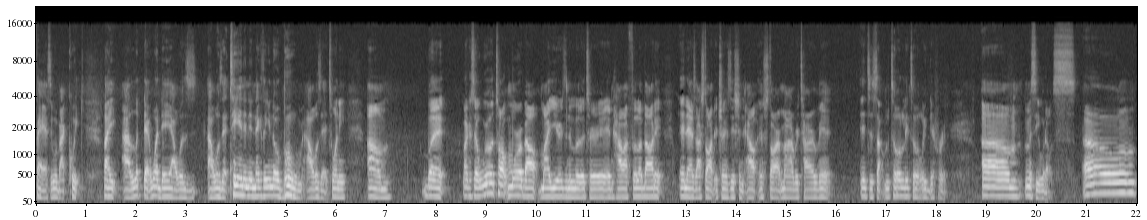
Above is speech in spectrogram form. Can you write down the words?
fast. It went by quick. Like I looked at one day, I was, I was at 10 and the next thing you know, boom, I was at 20. Um, but like I said, we'll talk more about my years in the military and how I feel about it. And as I start to transition out and start my retirement into something totally, totally different. Um, let me see what else. Um,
